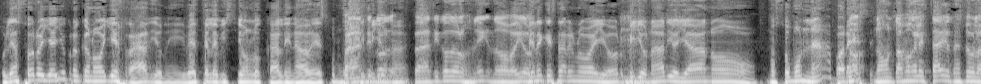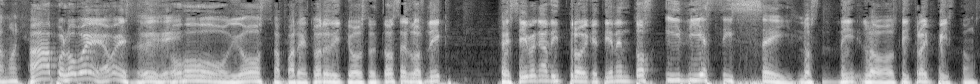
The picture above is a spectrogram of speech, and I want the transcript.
Julián Suero ya yo creo que no oye radio, ni ve televisión local, ni nada de eso. Fanático, fanático de los Knicks de Nueva York. Tiene que estar en Nueva York. Millonario ya no, no somos nada, parece. Nos juntamos en el estadio casi todas las noches. Ah, pues lo ve, a veces. Oh, Dios, apare, tú eres dichoso. Entonces los Knicks reciben a Detroit que tienen 2 y 16 los, los Detroit Pistons.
